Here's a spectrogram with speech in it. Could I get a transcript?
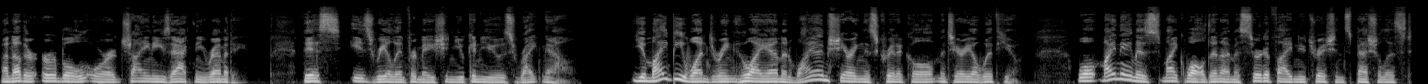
another herbal or Chinese acne remedy. This is real information you can use right now. You might be wondering who I am and why I'm sharing this critical material with you. Well, my name is Mike Walden. I'm a certified nutrition specialist,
